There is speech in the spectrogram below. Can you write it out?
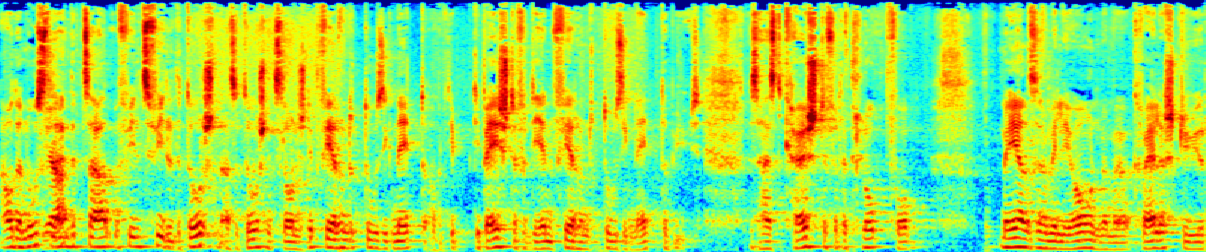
Auch den Ausländern zahlt man viel zu viel. Der Durchschnitt, also der Durchschnittslohn ist nicht 400'000 netto, aber die, die Besten verdienen 400'000 netto bei uns. Das heisst, die Kosten für den Club von mehr als eine Million, wenn man Quellensteuer,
